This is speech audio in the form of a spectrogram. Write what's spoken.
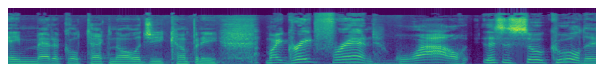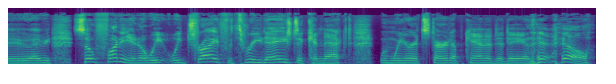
a medical technology company. My great friend, wow, this is so cool, dude. I mean, so funny. You know, we, we tried for three days to connect when we were at Startup Canada Day on the Hill.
